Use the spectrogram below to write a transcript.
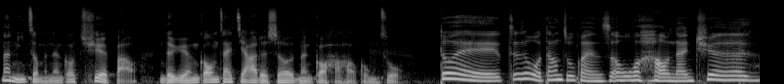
那你怎么能够确保你的员工在家的时候能够好好工作？对，就是我当主管的时候，我好难确认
